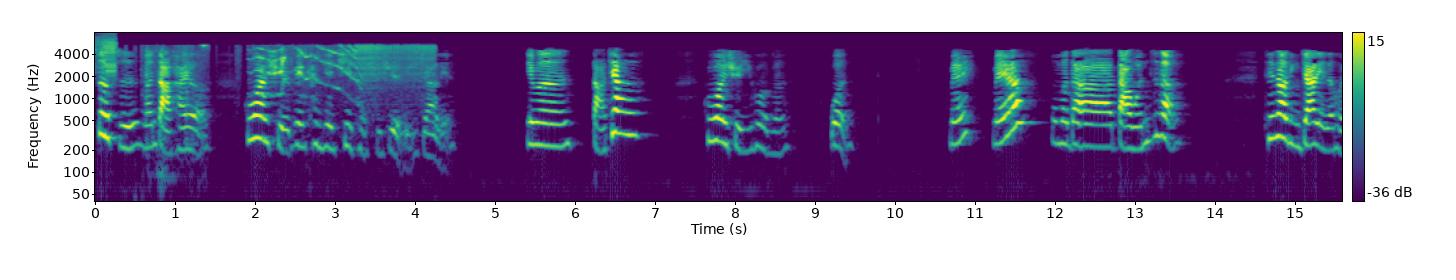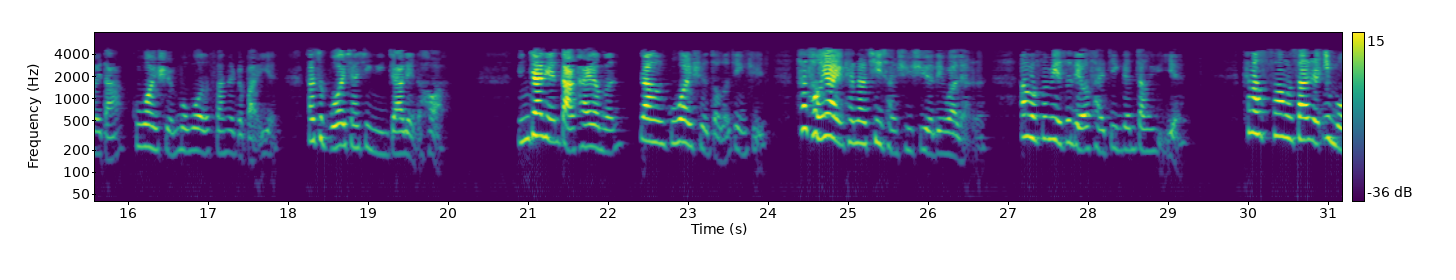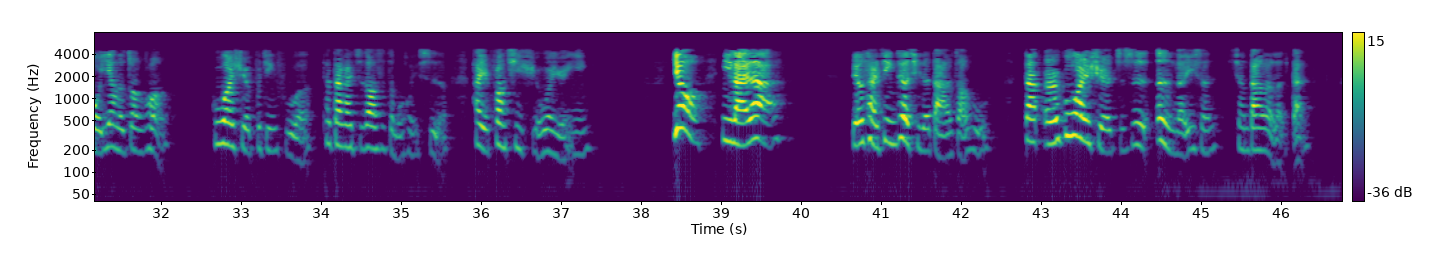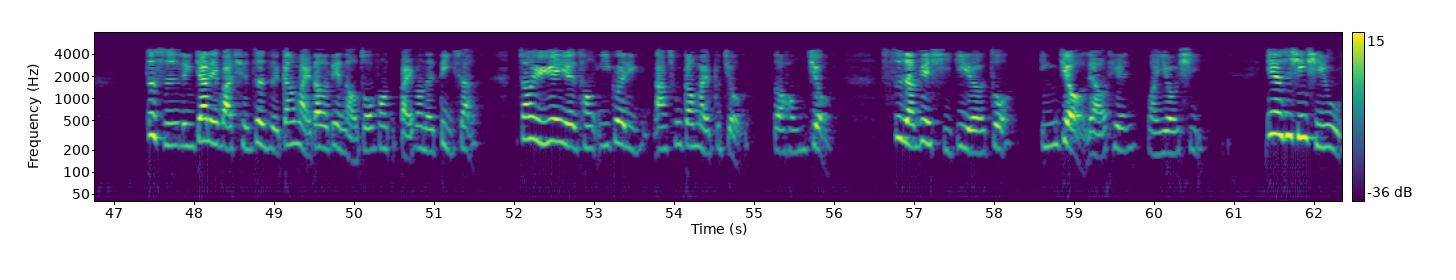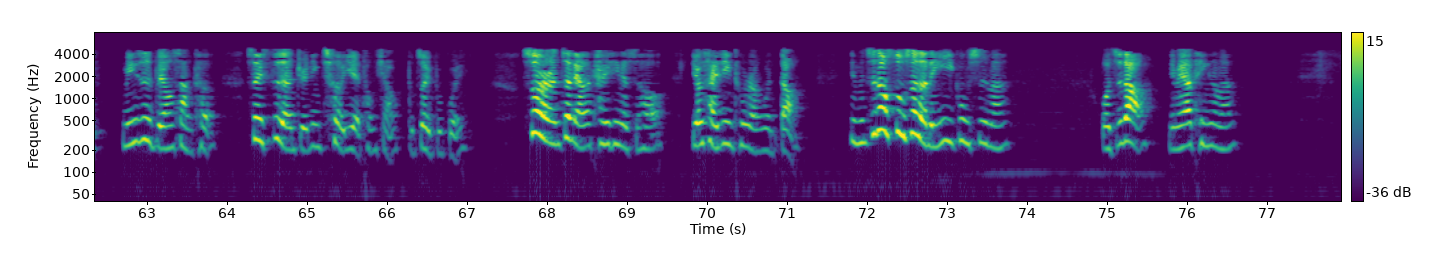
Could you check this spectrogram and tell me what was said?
这时门打开了，顾万雪便看见气喘吁吁的林佳莲。你们打架了？顾万雪疑惑的问。没没啊，我们打打蚊子呢。听到林佳莲的回答，顾万雪默默的翻了个白眼，他是不会相信林佳莲的话。林佳莲打开了门，让顾万雪走了进去。她同样也看到气喘吁吁的另外两人，他们分别是刘彩静跟张雨燕。看到他们三人一模一样的状况，顾万雪不禁服了。他大概知道是怎么回事了，他也放弃询问原因。哟，你来了！刘彩静热情的打了招呼，但而顾万雪只是嗯了一声，相当的冷淡。这时，林嘉莲把前阵子刚买到的电脑桌放摆放在地上，张雨燕也从衣柜里拿出刚买不久的红酒，四人便席地而坐，饮酒聊天玩游戏。因为是星期五，明日不用上课，所以四人决定彻夜通宵，不醉不归。所有人正聊得开心的时候，刘彩静突然问道：“你们知道宿舍的灵异故事吗？”“我知道，你们要听了吗？”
